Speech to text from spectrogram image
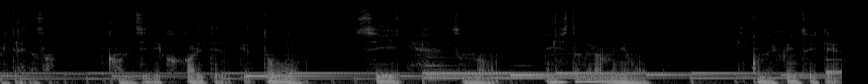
みたいなさ感じで書かれてるけどしそのインスタグラムにもこの曲について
